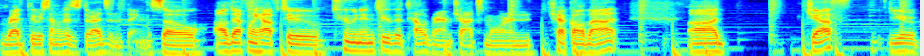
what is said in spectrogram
read through some of his threads and things so i'll definitely have to tune into the telegram chats more and check all that. Uh, jeff you're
